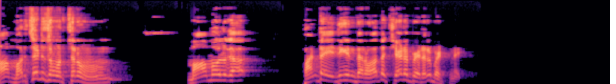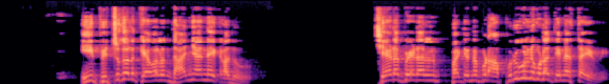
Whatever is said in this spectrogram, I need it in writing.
ఆ మరుసటి సంవత్సరం మామూలుగా పంట ఎదిగిన తర్వాత చీడపీడలు పట్టినాయి. ఈ పిచ్చుకలు కేవలం ధాన్యాన్నే కాదు చీడపీడలను పట్టినప్పుడు ఆ పురుగుల్ని కూడా తినేస్తాయి ఇవి.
